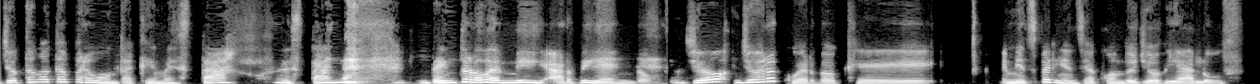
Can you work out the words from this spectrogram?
yo tengo otra pregunta que me está, están dentro de mí ardiendo. Yo, yo recuerdo que en mi experiencia cuando yo di a luz,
